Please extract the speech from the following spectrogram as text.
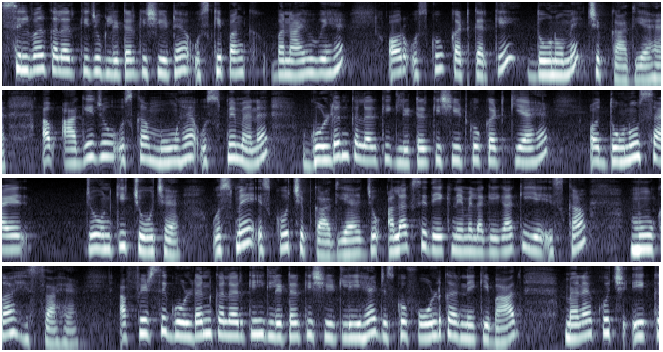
सिल्वर कलर की जो ग्लिटर की शीट है, उसके पंख बनाए हुए हैं और उसको कट करके दोनों में चिपका दिया है। अब आगे जो उसका मुँह है, उसमें मैंने गोल्डन कलर की ग्लिटर की शीट को कट किया है और दोनों साइड जो उनकी चोच है, उसमें इसको चिपका दिया है, जो अलग से देखने में लगेगा कि ये इसका मुँह का हिस्सा है। अब फिर से गोल्डन कलर की ही ग्लिटर की शीट ली है, जिसको फोल्ड करने के बाद मैंने कुछ एक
